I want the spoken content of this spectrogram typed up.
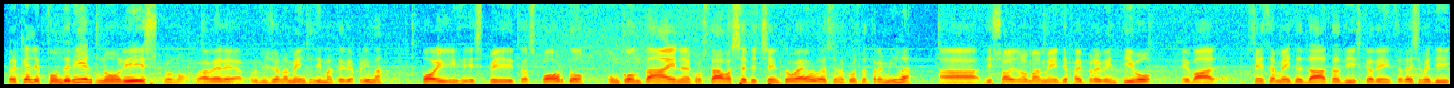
perché le fonderie non riescono ad avere approvvigionamenti di materia prima. Poi spese di trasporto, un container costava 700 euro, adesso ne costa 3.000. Uh, di solito normalmente fai preventivo e va senza mettere data di scadenza. Adesso metti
